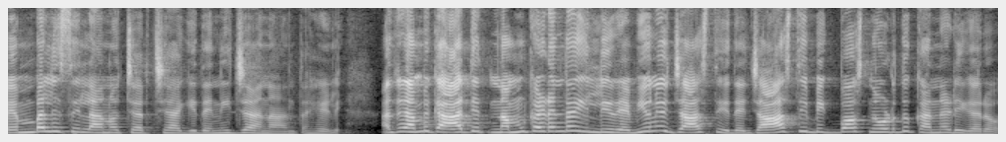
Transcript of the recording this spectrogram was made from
ಬೆಂಬಲಿಸಿಲ್ಲ ಅನ್ನೋ ಚರ್ಚೆ ಆಗಿದೆ, ನಿಜಾನ ಅಂತ ಹೇಳಿ. ಅಂದರೆ ನಮಗೆ ಆದ್ಯತೆ ನಮ್ಮ ಕಡೆಯಿಂದ ಇಲ್ಲಿ ರೆವ್ಯೂನ್ಯೂ ಜಾಸ್ತಿ ಇದೆ, ಜಾಸ್ತಿ ಬಿಗ್ ಬಾಸ್ ನೋಡೋದು ಕನ್ನಡಿಗರು.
